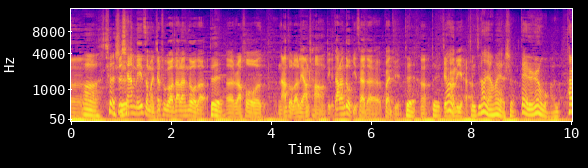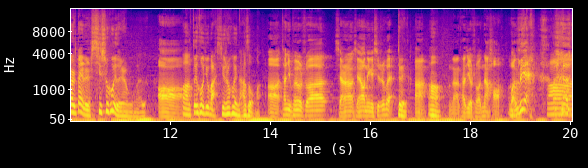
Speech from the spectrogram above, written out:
嗯，呃，确实。之前没怎么接触过大乱斗的，对。呃，然后拿走了两场这个大乱斗比赛的冠军，对嗯，对，非常厉害啊。对，金汤奖哥也是带着任务来的，他是带着西施会的任务来的哦。啊，最后就把西施会拿走了。啊，他女朋友说想让想要那个西施会对啊，啊那他就说那好，我练，啊！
